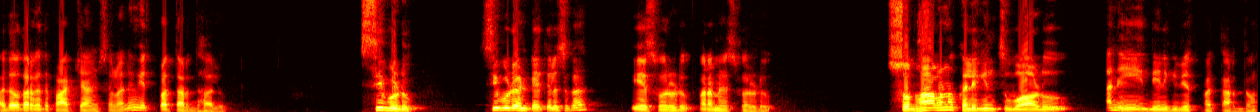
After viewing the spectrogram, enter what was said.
పదవ తరగతి పాఠ్యాంశంలోని వ్యుత్పత్తి అర్థాలు శివుడు. శివుడు అంటే తెలుసుగా? ఈశ్వరుడు పరమేశ్వరుడు. శుభాలను కలిగించువాడు అని దీనికి వ్యుత్పత్తి అర్థం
